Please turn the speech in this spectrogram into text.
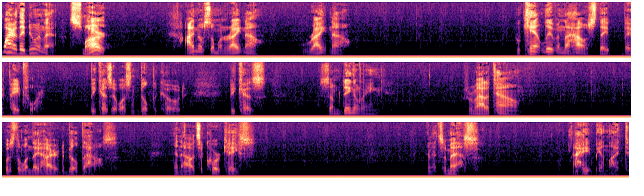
Why are they doing that? Smart. I know someone right now, right now, who can't live in the house they, they've paid for because it wasn't built to code, because some dingaling from out of town was the one they hired to build the house. And now it's a court case. It's a mess. I hate being lied to.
